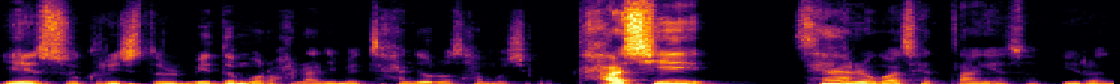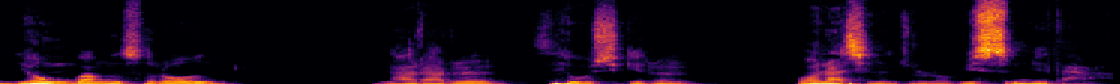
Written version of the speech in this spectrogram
예수 그리스도를 믿음으로 하나님의 자녀로 삼으시고 다시 새하늘과 새 땅에서 이런 영광스러운 나라를 세우시기를 원하시는 줄로 믿습니다.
